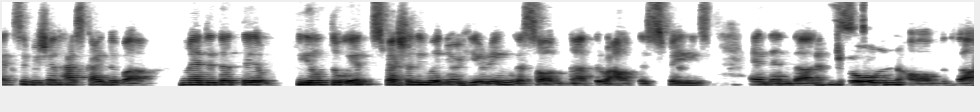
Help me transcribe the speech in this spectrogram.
exhibition has kind of a meditative feel to it, especially when you're hearing the sogna throughout the space, and then the yes. drone of the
